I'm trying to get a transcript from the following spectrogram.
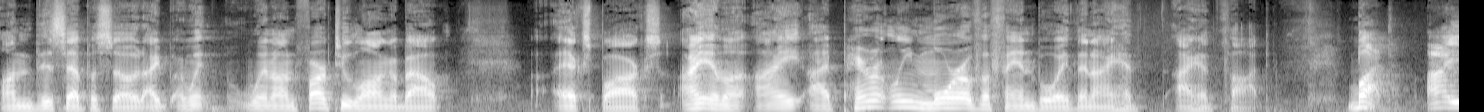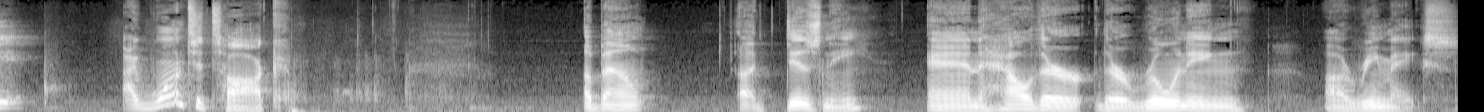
on this episode, I, I went went on far too long about Xbox. I am a I, apparently more of a fanboy than I had I had thought. But I I want to talk about uh, Disney and how they're they're ruining uh, remakes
